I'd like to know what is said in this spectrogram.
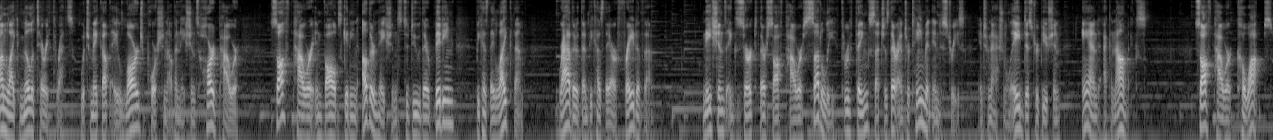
Unlike military threats, which make up a large portion of a nation's hard power, soft power involves getting other nations to do their bidding because they like them, rather than because they are afraid of them. Nations exert their soft power subtly through things such as their entertainment industries, international aid distribution, and economics. Soft power co ops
